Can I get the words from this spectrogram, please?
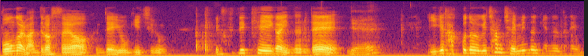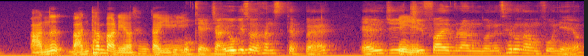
무언가를 만들었어요. 근데 여기 지금 SDK가 있는데 예. 이게 갖고 놀기 참 재밌는 기능들이 많은 많단 말이에요, 상당히. 오케이. 자 여기서 한 step back. LG 예, 예. G5라는 거는 새로 나온 폰이에요.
